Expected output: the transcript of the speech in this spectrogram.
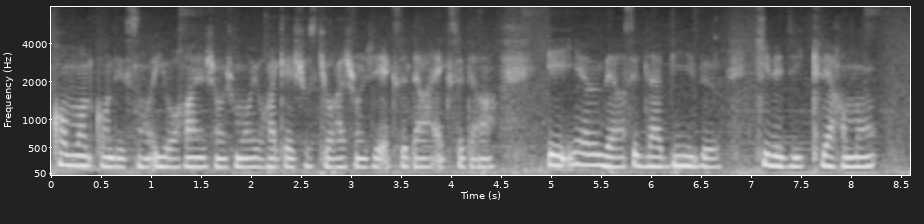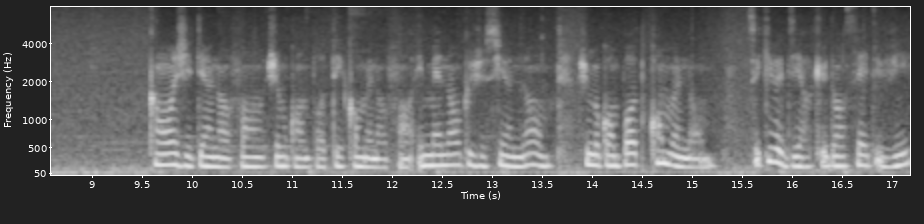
Quand le monde descend, il y aura un changement, il y aura quelque chose qui aura changé, etc. etc. Et il y a un verset de la Bible qui le dit clairement. Quand j'étais un enfant, je me comportais comme un enfant. Et maintenant que je suis un homme, je me comporte comme un homme. Ce qui veut dire que dans cette vie,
